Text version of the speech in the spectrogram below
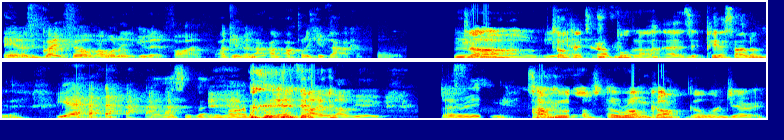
It was a great film. I wouldn't give it a five. I'll give it. Like, I'll, I'll probably give that like a four. No. Yeah. Talking to our butler, uh, is it P.S. I love you? Yeah. Yeah, that's it. There in mind. yes, I love you. Jerry. Tom loves a rom com. Go on, Jerry.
